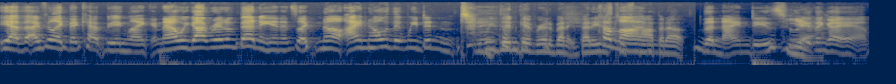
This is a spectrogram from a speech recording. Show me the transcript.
yeah. th- I feel like they kept being like, and now we got rid of Benny. And it's like, no, I know that we didn't. We didn't get rid of Benny. Benny just Come keeps on. popping up. the 90s. Who do you think I am?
